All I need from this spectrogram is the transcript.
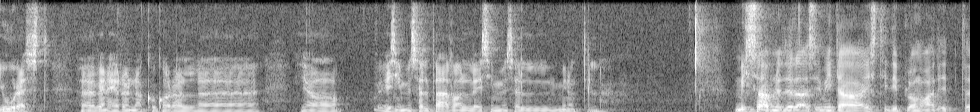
juurest Vene rünnaku korral ja esimesel päeval, esimesel minutil. mis saab nüüd edasi, mida Eesti diplomaadid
